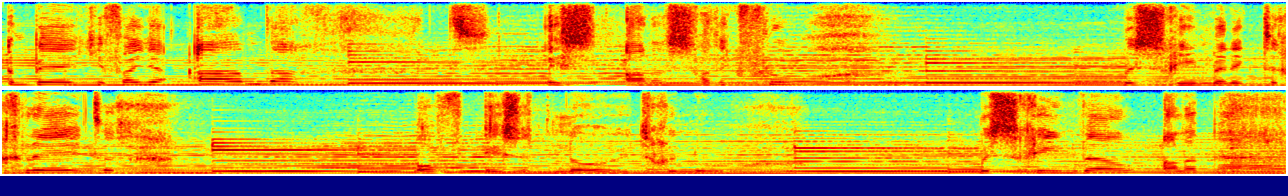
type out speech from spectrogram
Een beetje van je aandacht is alles wat ik vroeg. Misschien ben ik te gretig, of is het nooit genoeg? Misschien wel allebei.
